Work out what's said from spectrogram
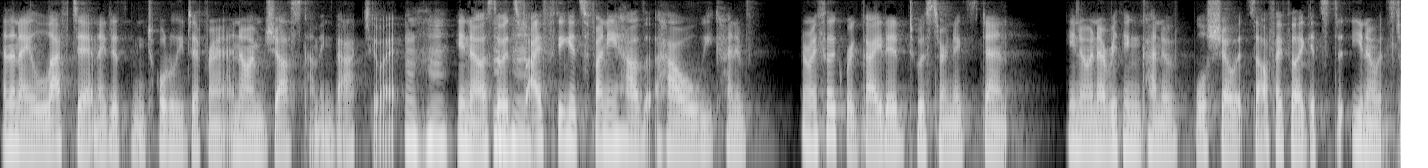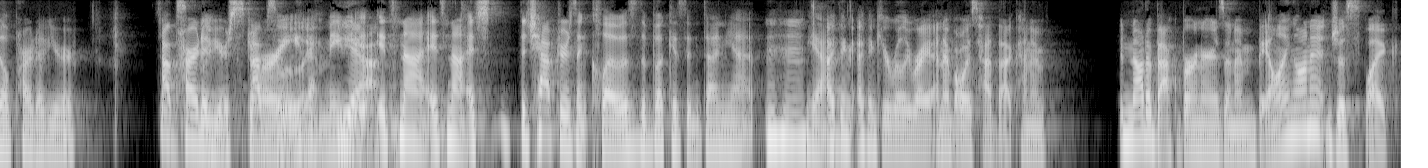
And then I left it and I did something totally different. And now I'm just coming back to it. Mm-hmm. You know, so it's I think it's funny how the, how we kind of I don't know, I feel like we're guided to a certain extent, you know, and everything kind of will show itself. I feel like it's you know, it's still part of your part of your story Absolutely. that maybe Yeah. it, it's not it's not it's the chapter isn't closed, the book isn't done yet. Mm-hmm. Yeah. I think I think you're really right, and I've always had that kind of not a back burners, and I'm bailing on it. Just like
